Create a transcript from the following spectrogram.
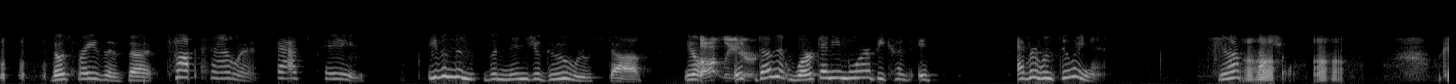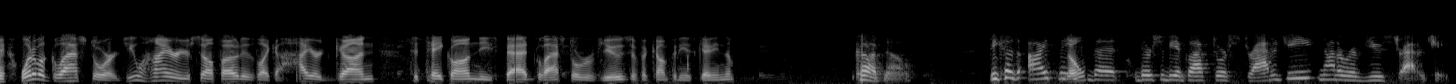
Those phrases, the top talent, fast paced, even the the ninja guru stuff, you know, it doesn't work anymore because it's everyone's doing it. You're not Uh-huh. special. Uh huh. Okay. What about Glassdoor? Do you hire yourself out as like a hired gun to take on these bad Glassdoor reviews if a company is getting them? God no. Because I think No? that there should be a Glassdoor strategy, not a review strategy.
